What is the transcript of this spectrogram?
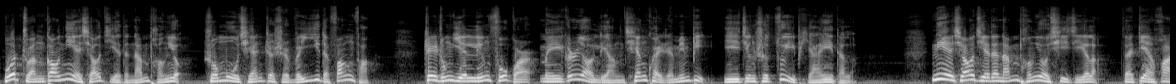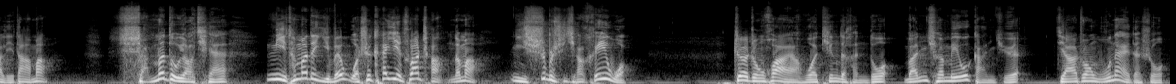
我转告聂小姐的男朋友说，目前这是唯一的方法。这种引灵符管每根要两千块人民币，已经是最便宜的了。聂小姐的男朋友气急了，在电话里大骂：“什么都要钱？你他妈的以为我是开印刷厂的吗？你是不是想黑我？”这种话呀，我听得很多，完全没有感觉，假装无奈地说：“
